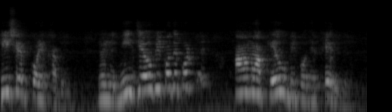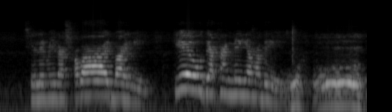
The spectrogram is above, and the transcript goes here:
হিসেব করে খাবে। নইলে নিজেও বিপদে পড়বে আমাকেও বিপদে ফেলবে। ছেলেমেয়েরা সবাই বাইরে কেউ দেখার নেই আমাদের। ওহো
